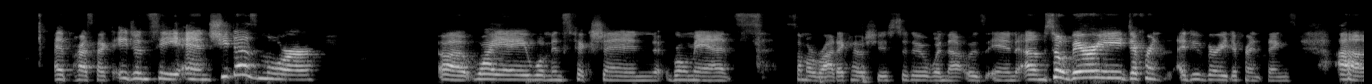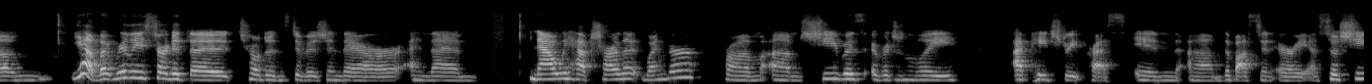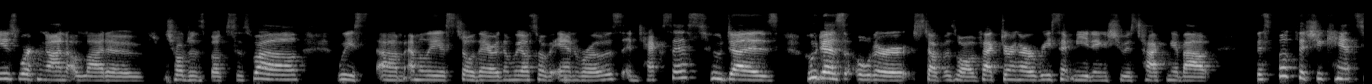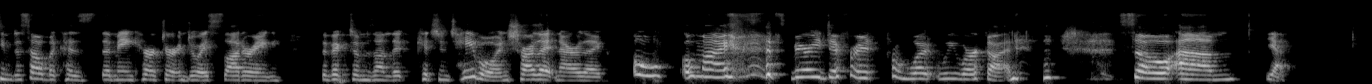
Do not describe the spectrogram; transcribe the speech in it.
at Prospect Agency, and she does more uh, YA, women's fiction, romance, some erotica she used to do when that was in. Um, so very different. I do very different things. Um, yeah, but really started the children's division there, and then now we have Charlotte Wenger from. Um, she was originally at Page Street Press in um, the Boston area. So she's working on a lot of children's books as well. We um, Emily is still there. Then we also have Anne Rose in Texas who does who does older stuff as well. In fact, during our recent meeting, she was talking about this book that she can't seem to sell because the main character enjoys slaughtering the victims on the kitchen table. And Charlotte and I are like, oh, oh my, it's very different from what we work on. so um, yeah.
